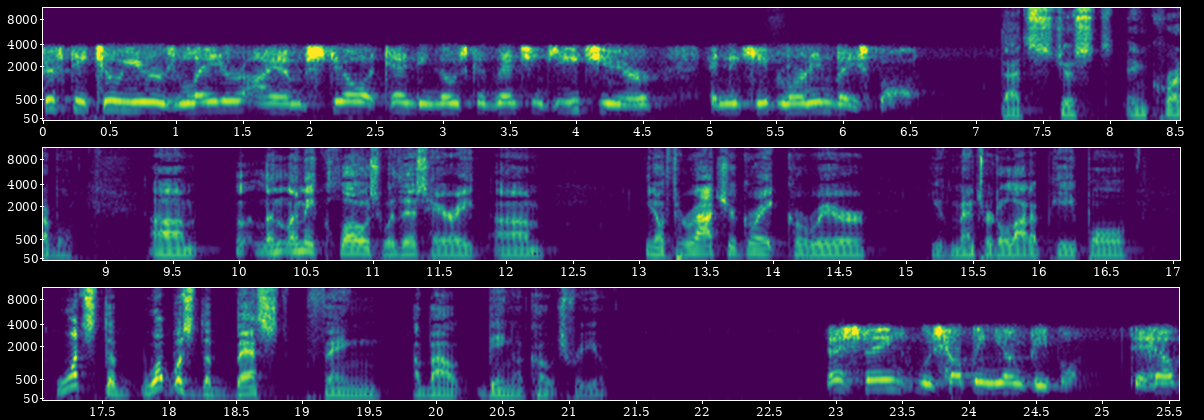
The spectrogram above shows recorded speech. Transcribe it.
52 years later, I am still attending those conventions each year, and you keep learning baseball. That's just incredible. Um, l- let me close with this, Harry. Um, you know, throughout your great career, you've mentored a lot of people. What's the what was the best thing about being a coach for you? Best thing was helping young people to help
